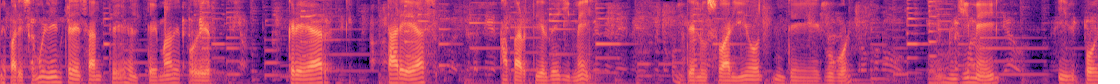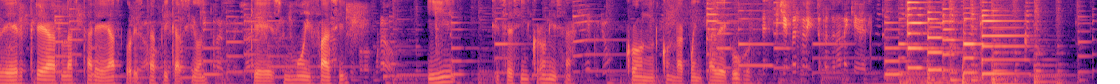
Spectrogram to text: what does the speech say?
Me pareció muy interesante el tema de poder crear tareas a partir de Gmail del usuario de Google en Gmail y poder crear las tareas por esta aplicación que es muy fácil y se sincroniza con, con la cuenta de Google.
